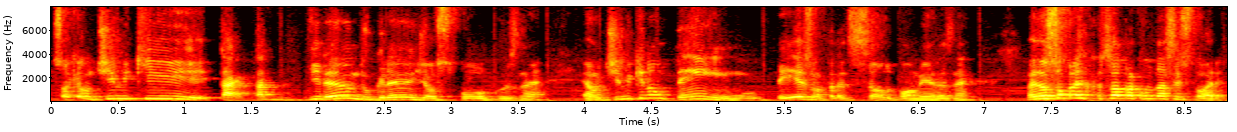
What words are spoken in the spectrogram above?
Só que é um time que tá, tá virando grande aos poucos, né? É um time que não tem o peso, a tradição do Palmeiras, né? Mas eu só para só contar essa história,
